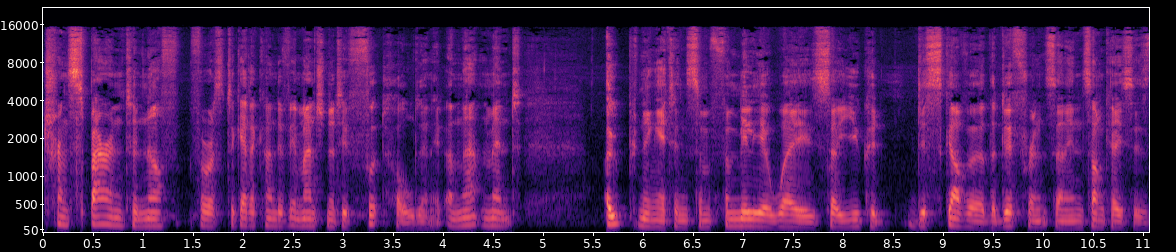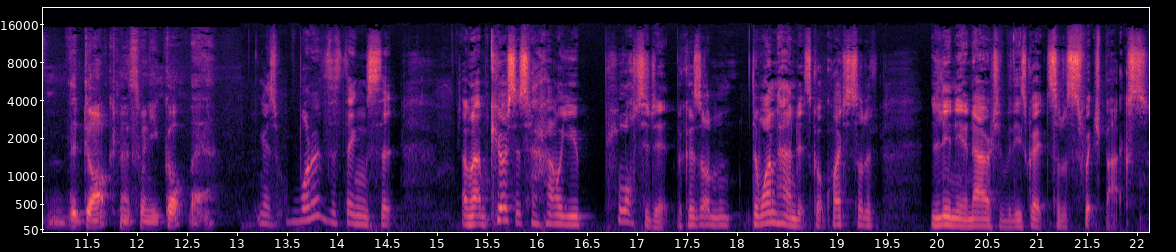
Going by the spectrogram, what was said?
transparent enough for us to get a kind of imaginative foothold in it, and that meant opening it in some familiar ways so you could discover the difference and in some cases the darkness when you got there. Yes, one of the things that I mean, I'm curious as to how you plotted it because on the one hand it's got quite a sort of linear narrative with these great sort of switchbacks.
